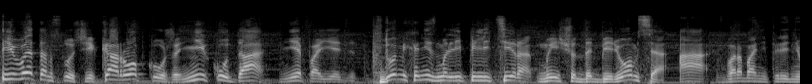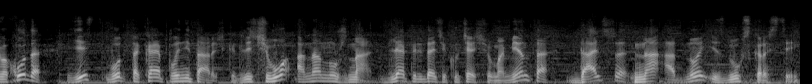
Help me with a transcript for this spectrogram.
И в этом случае коробка уже никуда не поедет. До механизма липелитира мы еще доберемся, а в барабане переднего хода есть вот такая планетарочка. Для чего она нужна? Для передачи крутящего момента дальше на одной из двух скоростей.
